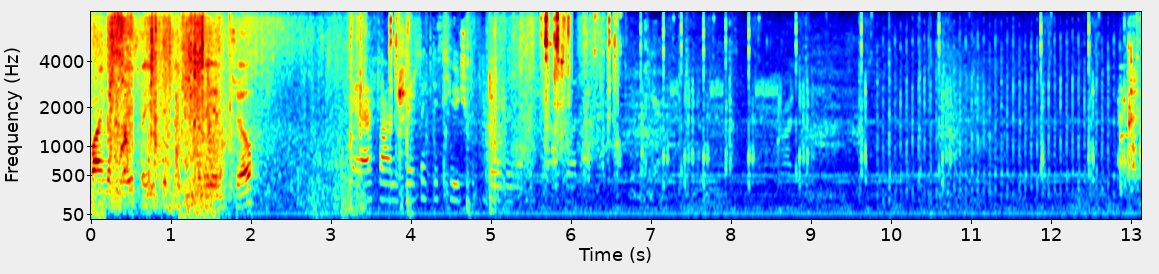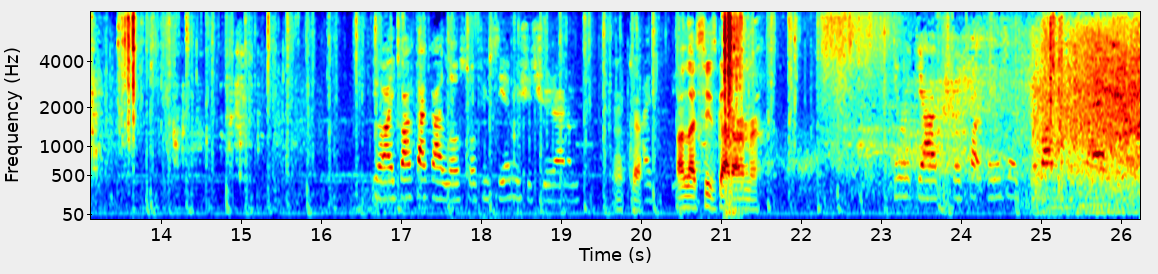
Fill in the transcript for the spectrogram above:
find a place that you can just stay and chill. Okay, I found there's like this huge building over here. I'll go over here. Yo, I got that guy low, so if you see him, you should shoot at him. Okay. I- Unless he's got armor. There was, yeah, there, was- there was a, was a,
